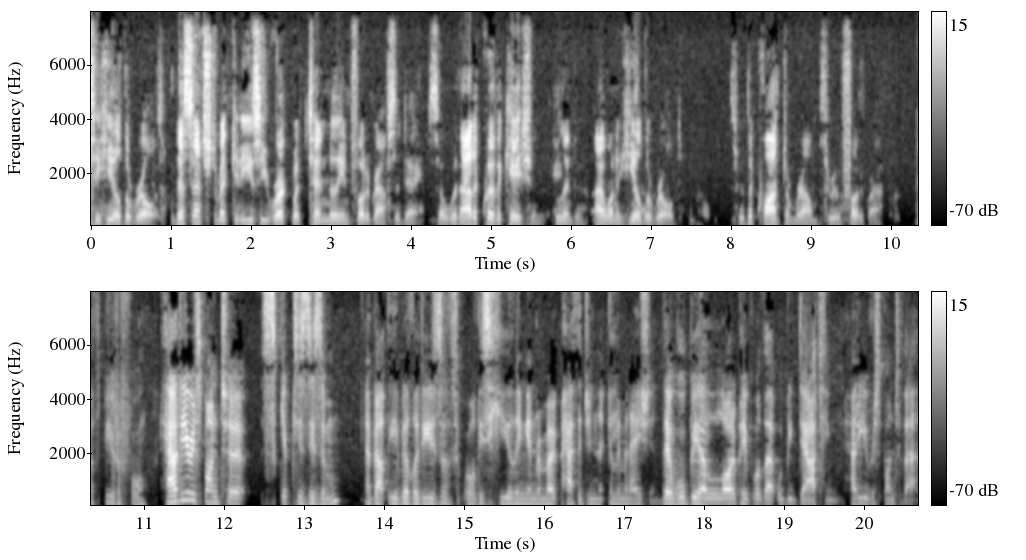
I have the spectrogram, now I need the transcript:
to heal the world. This instrument could easily work with 10 million photographs a day. So without equivocation, Linda, I want to heal the world through the quantum realm through a photograph. That's beautiful. How do you respond to skepticism about the abilities of all this healing and remote pathogen elimination? There will be a lot of people that would be doubting. How do you respond to that?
